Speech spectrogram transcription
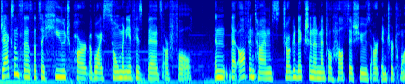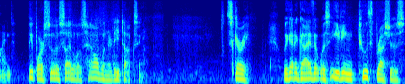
Jackson says that's a huge part of why so many of his beds are full, and that oftentimes drug addiction and mental health issues are intertwined. People are suicidal as hell when they're detoxing. Scary. We got a guy that was eating toothbrushes,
